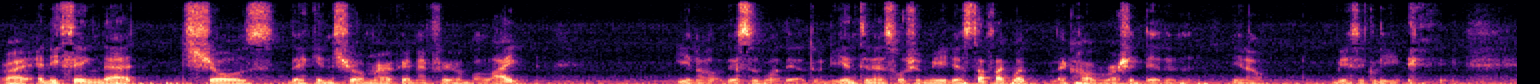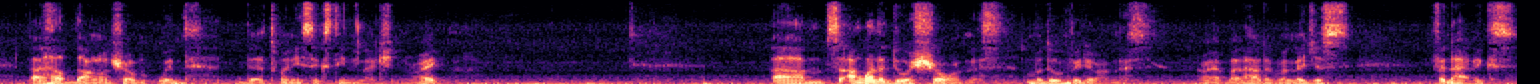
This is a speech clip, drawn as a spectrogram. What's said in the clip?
right? Anything that shows they can show America in a favorable light. You know, this is what they'll do. The internet, social media, stuff like what like how Russia did, and you know, basically uh, helped Donald Trump win the 2016 election, right? Um, so I'm going to do a show on this. I'm going to do a video on this, right, about how the religious fanatics,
